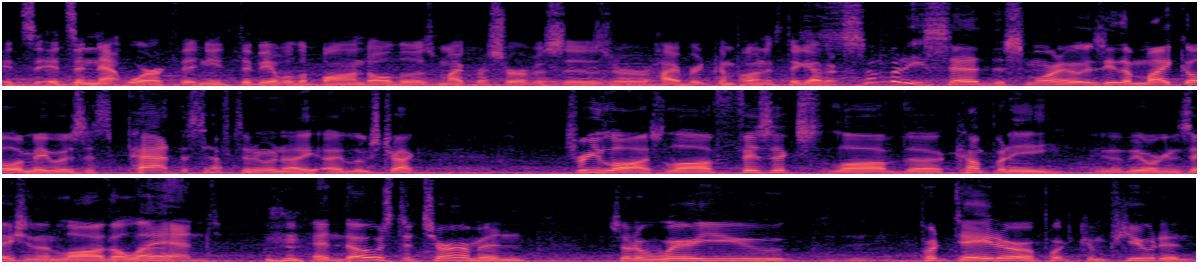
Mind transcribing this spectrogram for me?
It's, it's a network that needs to be able to bond all those microservices or hybrid components together. Somebody said this morning, it was either Michael or maybe it was this Pat this afternoon, I, I lose track. Three laws, law of physics, law of the company, you know, the organization, and law of the land. and those determine sort of where you put data or put compute in,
